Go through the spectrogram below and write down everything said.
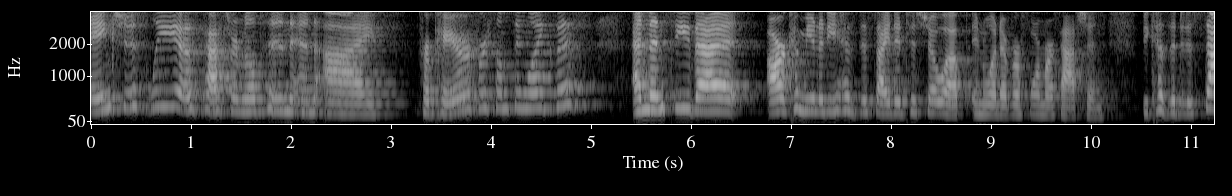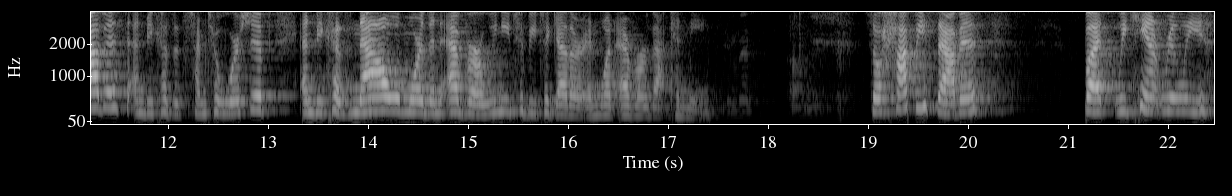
anxiously as Pastor Milton and I prepare for something like this, and then see that our community has decided to show up in whatever form or fashion because it is Sabbath and because it's time to worship and because now more than ever we need to be together in whatever that can mean. Amen. So happy Sabbath, but we can't really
